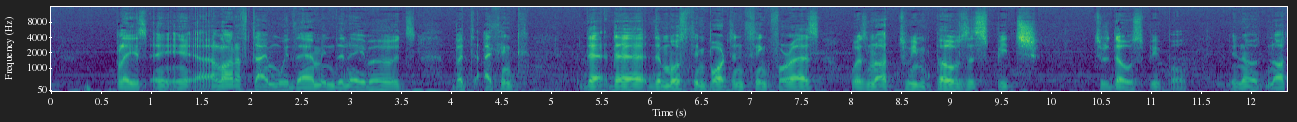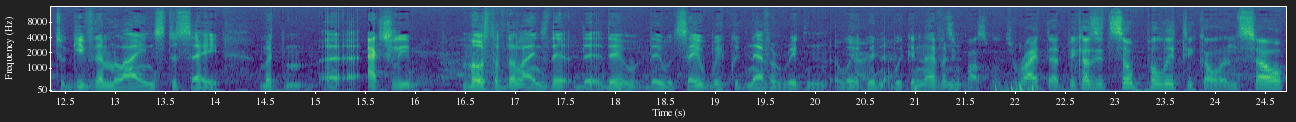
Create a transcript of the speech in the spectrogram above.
place a, a lot of time with them in the neighborhoods. But I think the the the most important thing for us was not to impose a speech to those people, you know, not to give them lines to say but uh, actually most of the lines they, they, they, they, would say we could never written we, yeah, we, yeah. we could never it's impossible to write that because it's so political and so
